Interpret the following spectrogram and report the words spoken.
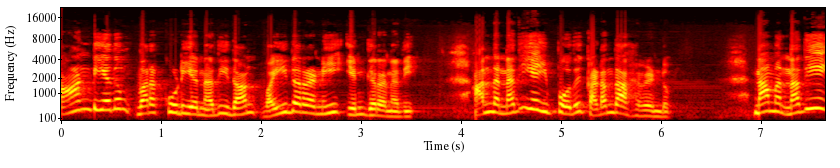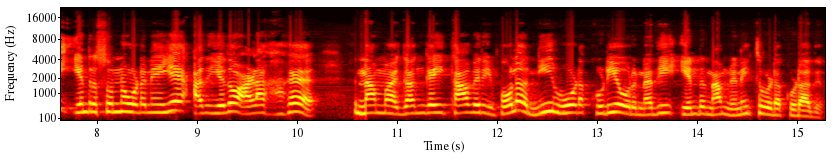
தாண்டியதும் வரக்கூடிய நதிதான் வைதரணி என்கிற நதி. அந்த நதியை இப்போது கடந்தாக வேண்டும். நாம் நதி என்று சொன்ன உடனேயே அது ஏதோ அழகாக நம்ம கங்கை காவிரி போல நீர் ஓடக்கூடிய ஒரு நதி என்று நாம் நினைத்து விடக்கூடாது.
